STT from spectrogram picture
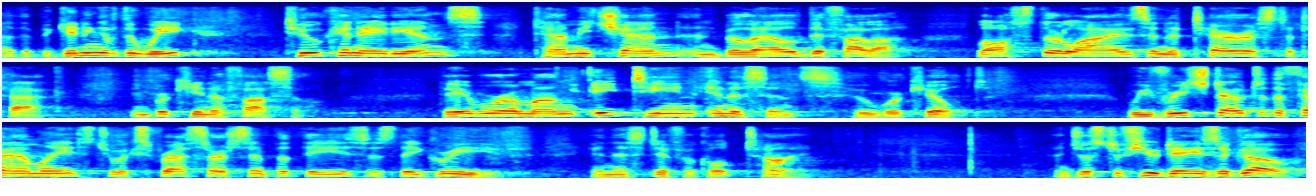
At the beginning of the week, two Canadians, Tammy Chen and Bilal Defala, lost their lives in a terrorist attack in Burkina Faso. They were among 18 innocents who were killed. We've reached out to the families to express our sympathies as they grieve in this difficult time. And just a few days ago,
